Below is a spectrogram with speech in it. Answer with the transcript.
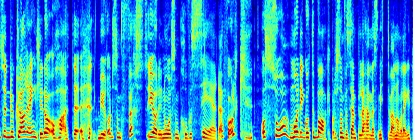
så du klarer egentlig da å ha et, et byråd som først gjør de noe som provoserer folk, og så må de gå tilbake på det, som eksempel det her med smittevernoverlegen,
